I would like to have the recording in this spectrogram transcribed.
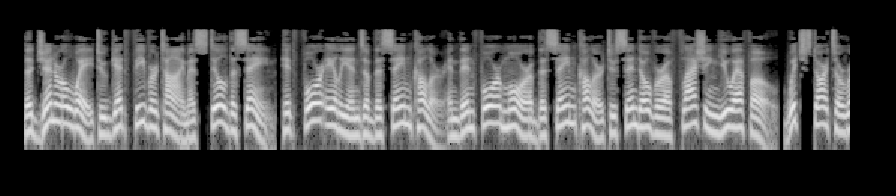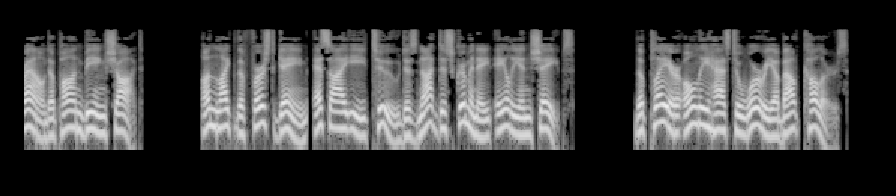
The general way to get fever time is still the same, hit four aliens of the same color and then four more of the same color to send over a flashing UFO, which starts a round upon being shot. Unlike the first game, SIE-2 does not discriminate alien shapes. The player only has to worry about colors.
